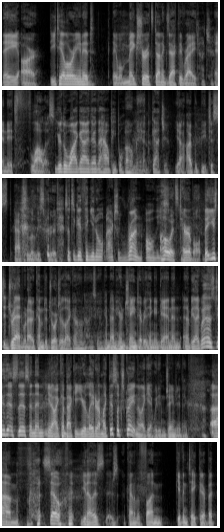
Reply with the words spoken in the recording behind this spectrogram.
They are detail oriented. They will make sure it's done exactly right, Gotcha. and it's flawless. You're the why guy. They're the how people. oh man, Gotcha. yeah, I would be just absolutely screwed. So it's a good thing you don't actually run all these. Oh, it's terrible. They used to dread when I would come to Georgia, like, oh no, he's going to come down here and change everything again. And, and I'd be like, well, let's do this, this. And then, you know, I come back a year later, I'm like, this looks great. And they're like, yeah, we didn't change anything. Um, so, you know, there's, there's kind of a fun give and take there. But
